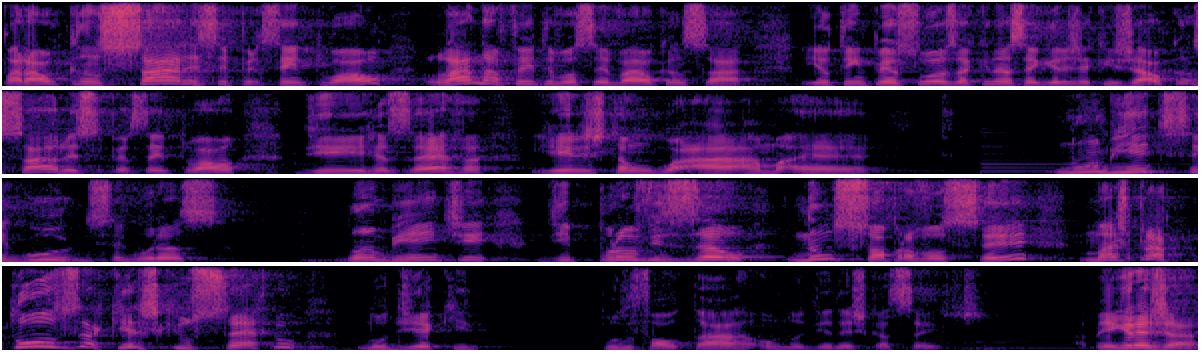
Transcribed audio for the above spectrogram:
para alcançar esse percentual, lá na frente você vai alcançar. E eu tenho pessoas aqui nessa igreja que já alcançaram esse percentual de reserva e eles estão é, num ambiente seguro, de segurança, num ambiente de provisão, não só para você, mas para todos aqueles que o cercam no dia que tudo faltar ou no dia da escassez. Amém, igreja?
